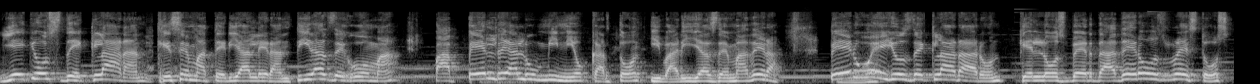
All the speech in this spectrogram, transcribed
y ellos declaran que ese material eran tiras de goma, papel de aluminio, cartón y varillas de madera. Pero ellos declararon que los verdaderos restos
